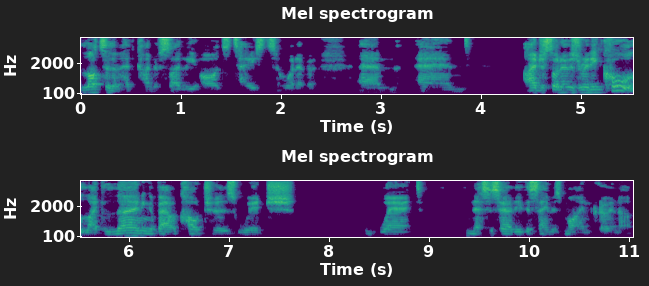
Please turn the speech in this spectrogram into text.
lots of them had kind of slightly odd tastes or whatever. Um, and I just thought it was really cool, like learning about cultures which weren't necessarily the same as mine growing up.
